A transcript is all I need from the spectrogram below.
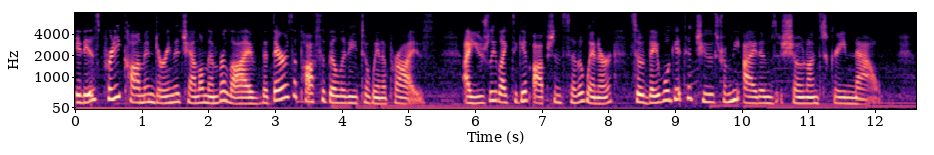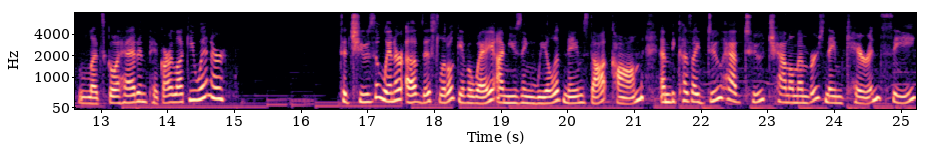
It is pretty common during the channel member live that there is a possibility to win a prize. I usually like to give options to the winner so they will get to choose from the items shown on screen now. Let's go ahead and pick our lucky winner. To choose a winner of this little giveaway, I'm using wheelofnames.com and because I do have two channel members named Karen C,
